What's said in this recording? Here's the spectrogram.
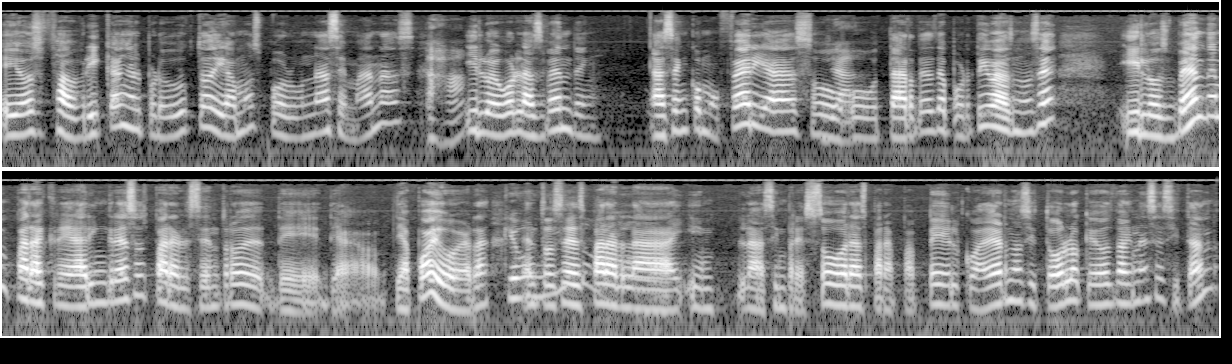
ellos fabrican el producto, digamos, por unas semanas Ajá. y luego las venden. hacen como ferias o, tardes deportivas, no sé, y los venden para crear ingresos para el centro de, de- de a- de apoyo, ¿verdad? ¡Qué Entonces, para la las impresoras, para papel, cuadernos y todo lo que ellos van necesitando,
